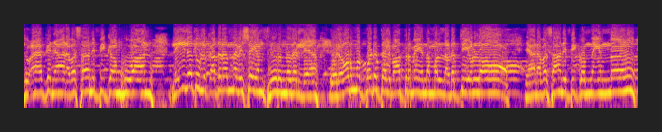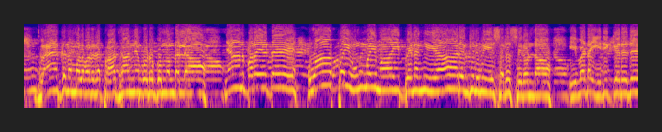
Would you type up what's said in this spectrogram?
ദുആക്ക് ഞാൻ അവസാനിപ്പിക്കാൻ പോവാൻ. ലൈലത്തുൽ ഖദർ എന്ന വിഷയം തീർന്നതല്ല? ഒരു ഓർമ്മപ്പെടുത്തൽ മാത്രമേ നമ്മൾ നടത്തിയുള്ളൂ. ഞാൻ അവസാനിപ്പിക്കുന്ന ഇന്ന്. ദ്വാക്ക് നമ്മൾ വളരെ പ്രാധാന്യം കൊടുക്കുന്നുണ്ടല്ലോ. ഞാൻ പറയട്ടെ വാപ്പയും ഉമ്മയുമായി പിണങ്ങി ആരെങ്കിലും ഈ സദസ്സിലുണ്ടോ? ഇവിടെ ഇരിക്കരുത്.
